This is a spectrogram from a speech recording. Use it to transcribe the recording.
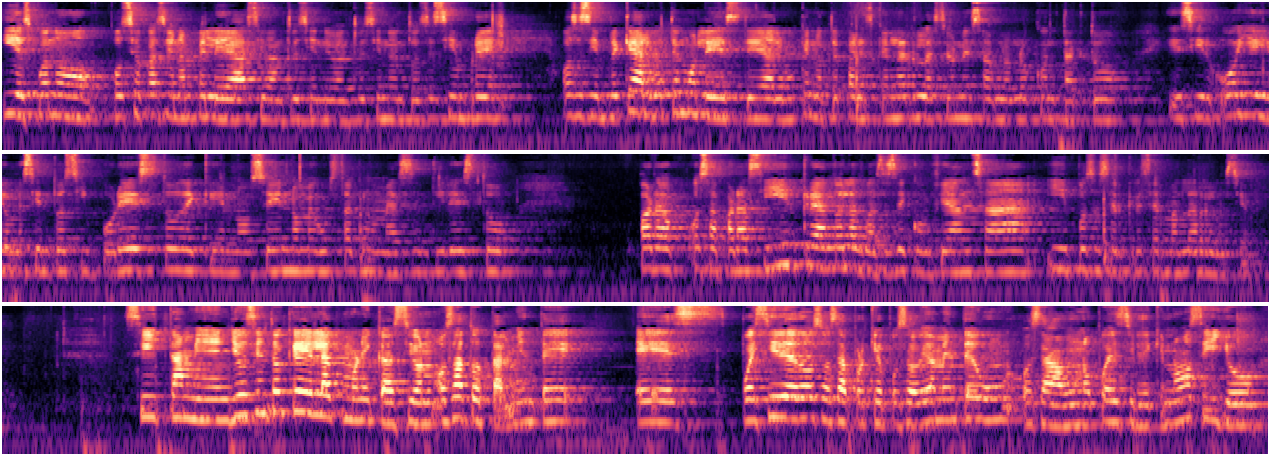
y es cuando pues, se ocasionan peleas y van creciendo y van creciendo, entonces siempre o sea, siempre que algo te moleste, algo que no te parezca en la relación, es hablarlo con tacto y decir, oye, yo me siento así por esto, de que no sé, no me gusta cómo me hace sentir esto. Para, o sea, para así ir creando las bases de confianza y pues hacer crecer más la relación. Sí, también yo siento que la comunicación, o sea, totalmente es, pues sí, de dos, o sea, porque pues obviamente un, o sea, uno puede decir de que no, sí, yo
